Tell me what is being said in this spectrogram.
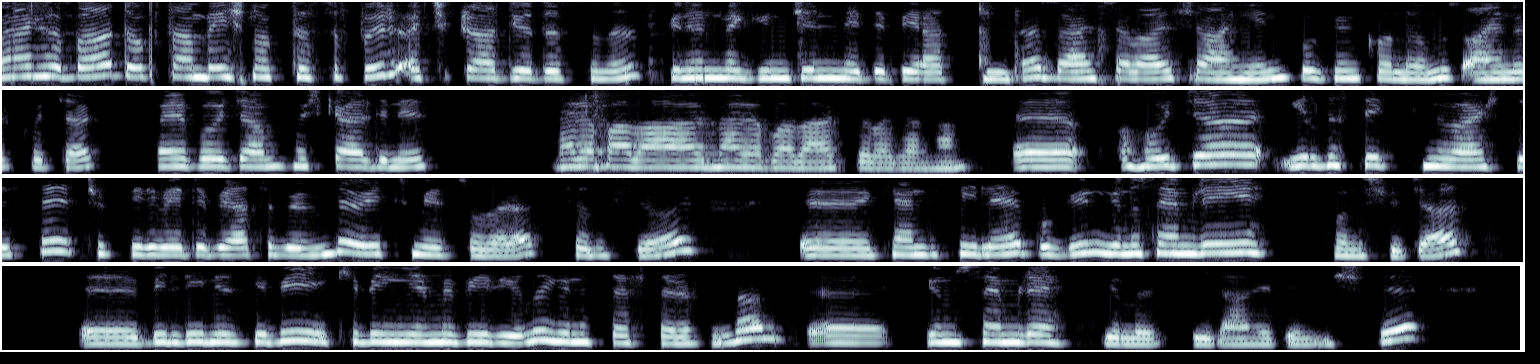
Merhaba, 95.0 Açık Radyo'dasınız. Günün ve Güncel'in edebiyatında ben Seval Şahin. Bugün konuğumuz Aynur Koçak. Merhaba hocam, hoş geldiniz. Merhabalar, merhabalar Seval Hanım. Ee, hoca Yıldız Teknik Üniversitesi Türk Dili ve Edebiyatı bölümünde öğretim üyesi olarak çalışıyor. Ee, kendisiyle bugün Yunus Emre'yi konuşacağız. Ee, bildiğiniz gibi 2021 yılı UNICEF tarafından e, Yunus Emre yılı ilan edilmişti.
